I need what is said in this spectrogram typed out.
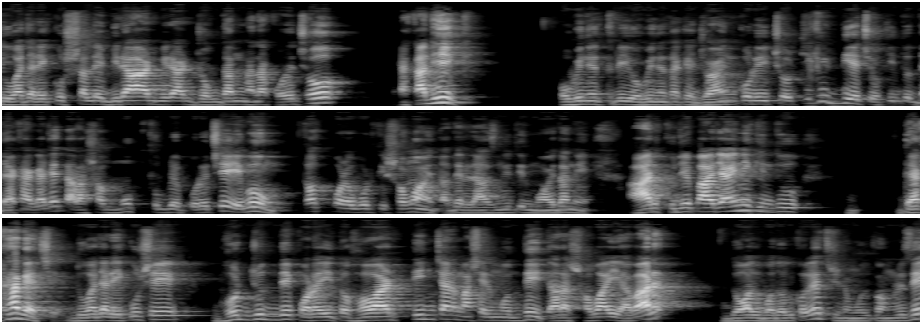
দু হাজার একুশ সালে বিরাট বিরাট যোগদান মেলা করেছ, একাধিক অভিনেত্রী, অভিনেতাকে জয়েন করিয়েছো, টিকিট দিয়েছ, কিন্তু দেখা গেছে তারা সব মুখ থুবড়ে পড়েছে এবং তৎপরবর্তী সময় তাদের রাজনীতির ময়দানে আর খুঁজে পাওয়া যায়নি, কিন্তু দেখা গেছে দু হাজার একুশে ভোট যুদ্ধে পরাজিত হওয়ার তিন চার মাসের মধ্যেই তারা সবাই আবার দল বদল করে তৃণমূল কংগ্রেসে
